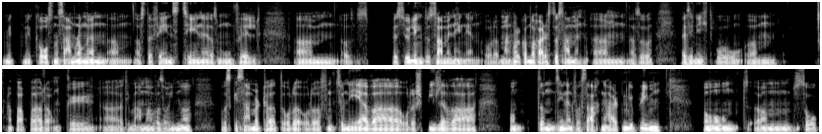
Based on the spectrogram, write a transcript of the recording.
mit, mit großen Sammlungen ähm, aus der Fanszene, aus dem Umfeld, ähm, aus persönlichen Zusammenhängen oder manchmal kommt auch alles zusammen. Ähm, also weiß ich nicht, wo der Papa, der Onkel, äh, die Mama, was auch immer, was gesammelt hat oder, oder Funktionär war oder Spieler war. Und dann sind einfach Sachen erhalten geblieben. Und ähm, so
